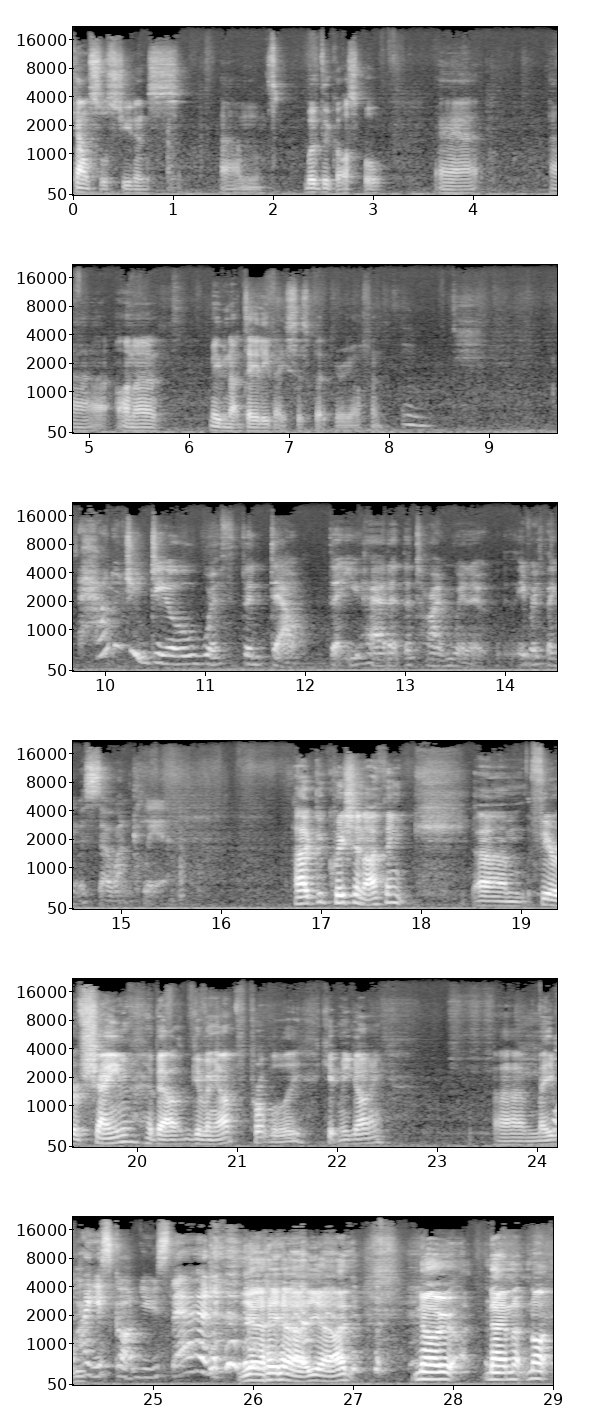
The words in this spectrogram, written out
counsel students um, with the gospel uh, uh, on a maybe not daily basis, but very often. How did you deal with the doubt that you had at the time when it, everything was so unclear? Uh, good question. I think um, fear of shame about giving up probably kept me going. Uh, maybe. Well, I guess God used that. yeah, yeah, yeah. I, no, no, not, not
